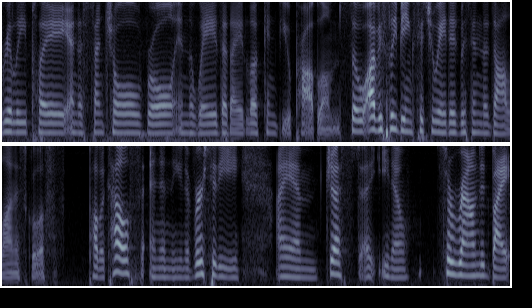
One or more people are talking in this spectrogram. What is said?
really play an essential role in the way that I look and view problems. So, obviously, being situated within the Dalla Lana School of Public Health and in the university, I am just, you know, surrounded by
